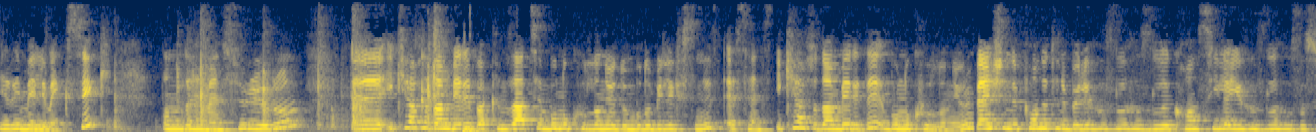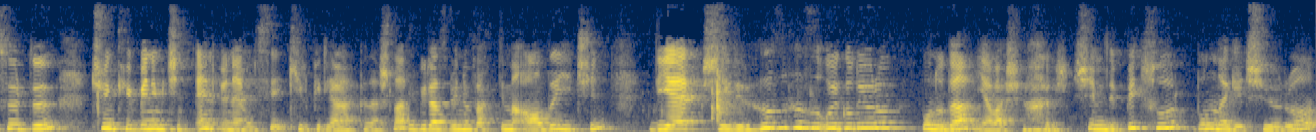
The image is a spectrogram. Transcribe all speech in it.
rimelim eksik. Onu da hemen sürüyorum. Ee, iki haftadan beri bakın zaten bunu kullanıyordum. Bunu bilirsiniz. Essence. İki haftadan beri de bunu kullanıyorum. Ben şimdi fondöteni böyle hızlı hızlı, concealer'ı hızlı hızlı sürdüm. Çünkü benim için en önemlisi kirpikler arkadaşlar. Bu biraz benim vaktimi aldığı için diğer şeyleri hızlı hızlı uyguluyorum. Bunu da yavaş yavaş. Şimdi bir tur bununla geçiyorum.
